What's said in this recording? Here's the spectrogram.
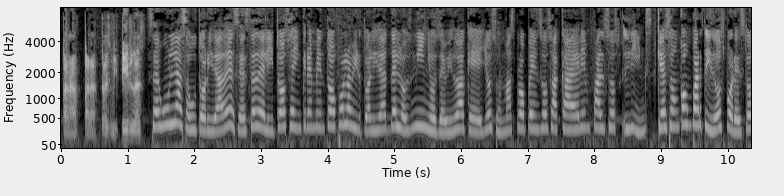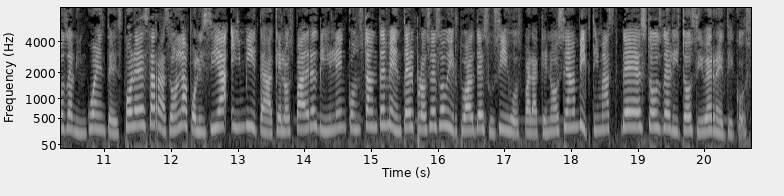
para, para transmitirlas. Según las autoridades, este delito se incrementó por la virtualidad de los niños debido a que ellos son más propensos a caer en falsos links que son compartidos por estos delincuentes. Por esta razón, la policía invita a que los padres vigilen constantemente el proceso virtual de sus hijos para que no sean víctimas de estos delitos cibernéticos.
